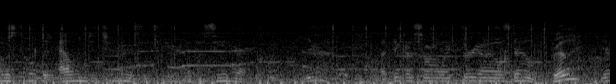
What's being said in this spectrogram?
I was told that Ellen DeGeneres is here. Have you seen her? Yeah, I think I saw her like three aisles down. Really? Yeah.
